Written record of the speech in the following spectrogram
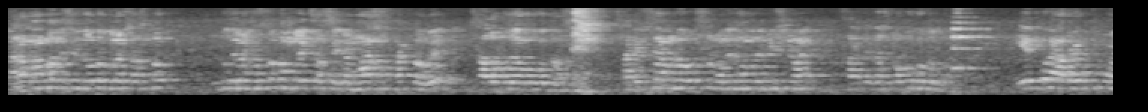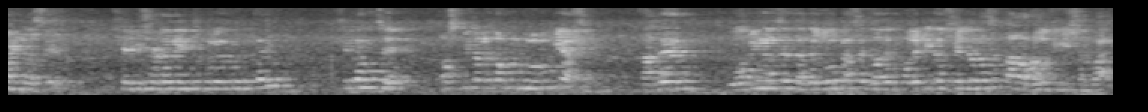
তারা বাংলাদেশে যতগুলো স্বাস্থ্য, উপজেলা স্বাস্থ্য কমপ্লেক্স আছে, এটা মাস থাকতে হবে। সারা অবগত আছে। সাথে আমরা অবশ্য নলেজ আমাদের বেশি নয় সাথে জাস্ট অবগত। এরপরে আরও একটি পয়েন্ট আছে। সেই বিষয়টা নিয়ে একটু তুলে ধরতে চাই। সেটা হচ্ছে হসপিটালে যখন রুগী আছে যাদের লবিং আছে, যাদের লোক আছে, যাদের পলিটিক্যাল শেল্টার আছে, তারা ভালো চিকিৎসা পায়।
